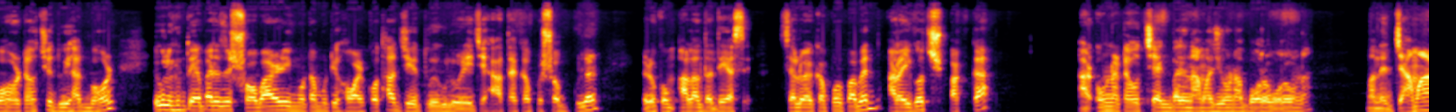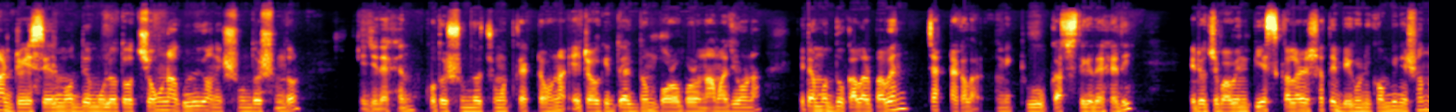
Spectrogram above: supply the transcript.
বহরটা হচ্ছে দুই হাত বহর। এগুলো কিন্তু এবারে যে সবারই মোটামুটি হওয়ার কথা, যেহেতু এগুলো এই যে হাতা কাপড় সবগুলার এরকম আলাদা দেয়া আছে। সালোয়ার কাপড় পাবেন, আড়াই গজ পাক্কা। আর ওনাটা হচ্ছে একবারে নামাজি ওনা, বড় বড় ওনা। মানে জামা, ড্রেসের মধ্যে মূলত হচ্ছে ওনাগুলোই অনেক সুন্দর সুন্দর। এই যে দেখেন, কত সুন্দর, চমৎকার একটা ওনা। এটাও কিন্তু একদম বড় বড় নামাজি ওনা। এটার মধ্যে কালার পাবেন চারটা কালার। আমি একটু কাছ থেকে দেখা দিই। এটা হচ্ছে পাবেন পিএস কালারের সাথে বেগুনি কম্বিনেশন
